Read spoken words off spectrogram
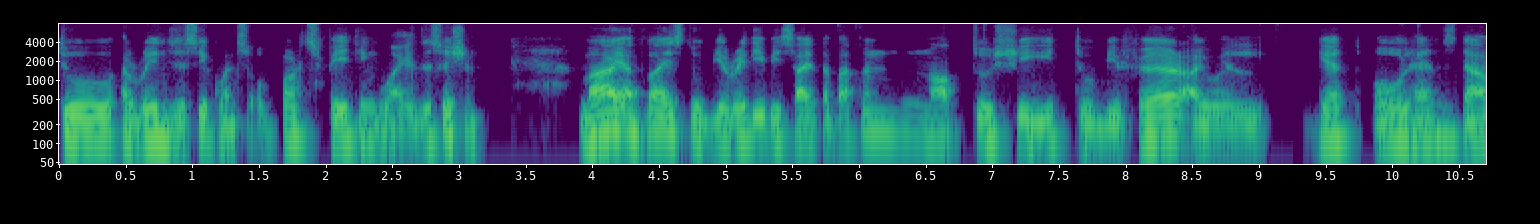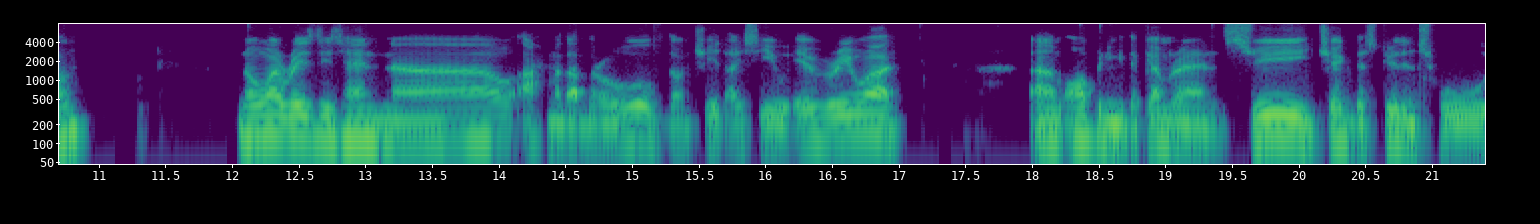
to arrange the sequence of participating while the session. My advice to be ready beside the button, not to cheat. To be fair, I will get all hands down. No one raised his hand now. Ahmed Abdurrauf, don't cheat. I see you, everyone. I'm opening the camera and see, check the students who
